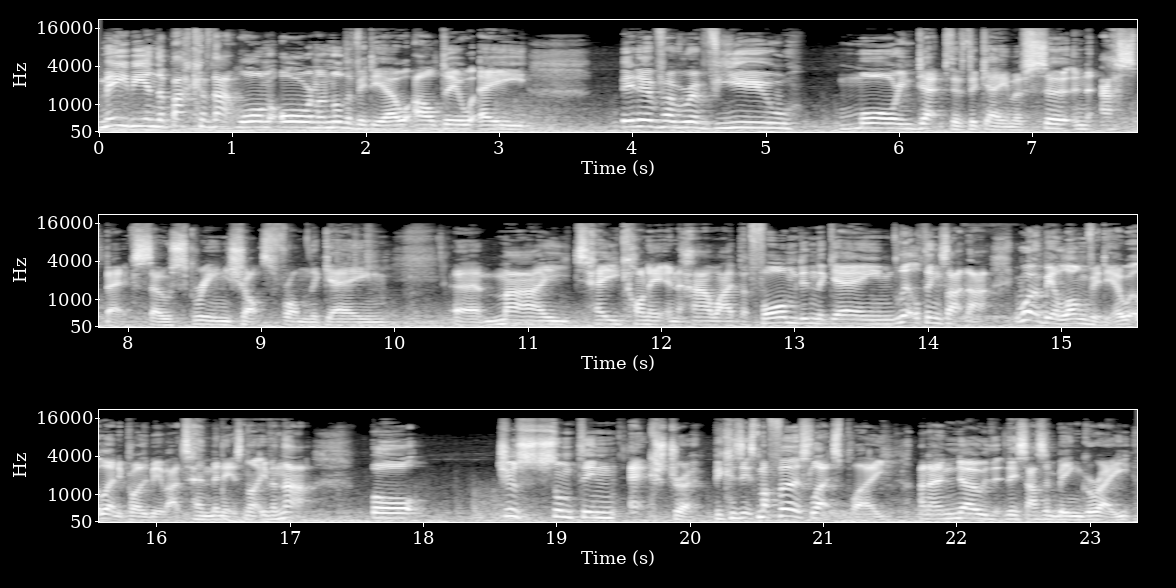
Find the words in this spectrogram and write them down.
maybe in the back of that one or on another video, I'll do a bit of a review more in depth of the game of certain aspects, so screenshots from the game, uh, my take on it and how I performed in the game, little things like that. It won't be a long video, it'll only probably be about 10 minutes, not even that. But just something extra because it's my first Let's Play and I know that this hasn't been great.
